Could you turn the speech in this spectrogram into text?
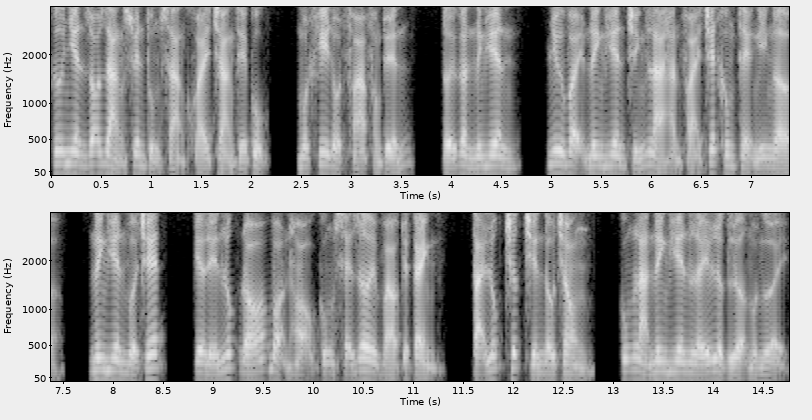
cư nhiên rõ ràng xuyên thủng sảng khoái tràng thế cục, một khi đột phá phòng tuyến, tới gần Ninh Hiên, như vậy Ninh Hiên chính là hẳn phải chết không thể nghi ngờ, Ninh Hiên vừa chết, kia đến lúc đó bọn họ cũng sẽ rơi vào tuyệt cảnh, tại lúc trước chiến đấu trong, cũng là Ninh Hiên lấy lực lượng một người,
